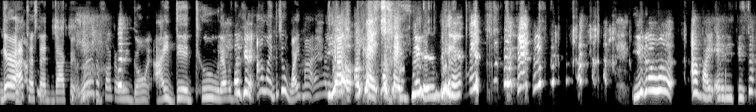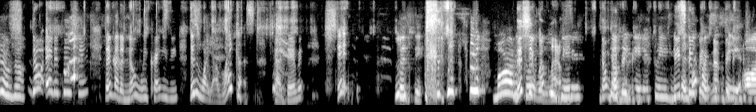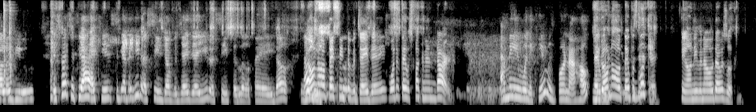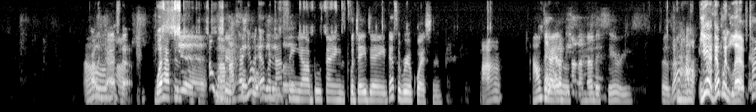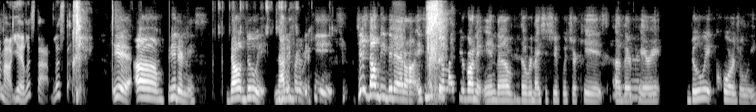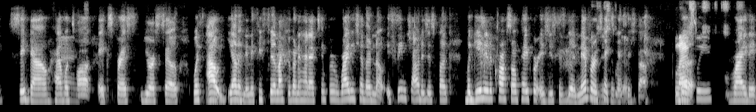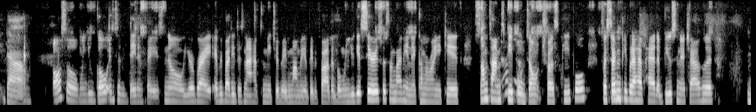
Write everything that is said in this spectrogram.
Girl, I cussed that doctor. Where the fuck are we going? I did too. That was okay. I'm like, did you wipe my ass? Yo, okay, okay, bitter, bitter, you know what? I might edit this. I don't know. Don't edit this shit. They better know we crazy. This is why y'all like us. God damn it. Shit. Listen. More on this shit went left. Bitter. Don't, Don't be, bitter. bitter, please. Be because stupid, that person see all of you. Especially if y'all had kids together, he done seen Jump with JJ. You done seen the little thing. Don't, don't you don't know if they seen the JJ. What if they was fucking in the dark? I mean, when the kid was born, I hope you don't know if they was looking. You don't even know if they was looking. Probably oh, passed up. What happened? Yeah. I wonder, no, have y'all ever not seen y'all boo things for JJ? That's a real question. I, I don't think I ever be on another series. I, yeah, that went left. Time out. Yeah, let's stop. Let's stop. yeah, um, bitterness. Don't do it. Not don't in front of the kids. Just don't be bitter at all. If you feel like you're going to end the the relationship with your kids, other parent, do it cordially. Sit down, have a talk, express yourself without yelling. And if you feel like you're gonna have that temper, write each other a note. It seems childish as fuck, but getting it across on paper is just as good. Never it's a text message though. Lastly, write it down. Also, when you go into the dating phase, no, you're right. Everybody does not have to meet your baby mama, your baby father. But when you get serious with somebody and they come around your kids, sometimes oh, people don't trust people. For certain people that have had abuse in their childhood,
